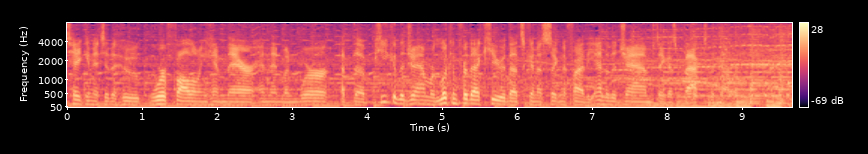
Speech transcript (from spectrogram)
taking it to the hoop. We're following him there, and then when we're at the peak of the jam, we're looking for that cue that's going to signify the end of the jam to take us back to the melody.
